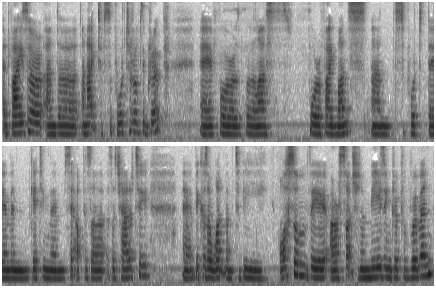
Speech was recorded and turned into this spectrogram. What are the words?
advisor and uh, an active supporter of the group uh, for for the last four or five months and supported them in getting them set up as a as a charity uh, because I want them to be awesome. They are such an amazing group of women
